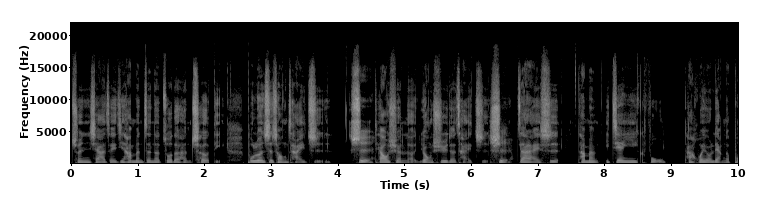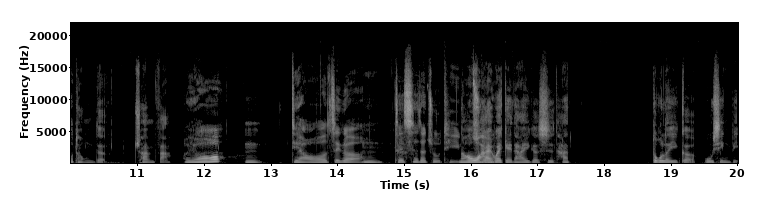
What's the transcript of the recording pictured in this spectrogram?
春夏这一季，他们真的做的很彻底，不论是从材质，是挑选了永续的材质，是再来是他们一件衣服，它会有两个不同的穿法。哎呦，嗯，屌哦，这个，嗯，这次的主题，然后我还会给他一个是，他多了一个无性别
